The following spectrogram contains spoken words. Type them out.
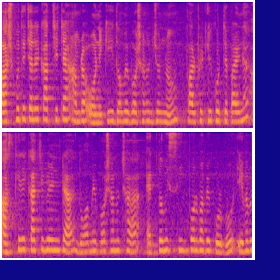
বাসমতি চালের কাচ্চিটা আমরা অনেকেই দমে বসানোর জন্য পারফেক্টলি করতে পারি না। আজকের এই কাচ্চি বিরিয়ানিটা দমে বসানো ছাড়া একদমই সিম্পল ভাবে করব। এভাবে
